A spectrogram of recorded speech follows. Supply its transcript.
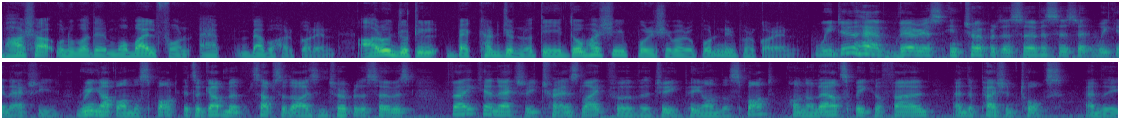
ভাষা অনুবাদের মোবাইল ফোন অ্যাপ ব্যবহার করেন আরও জটিল ব্যাখ্যার জন্য তিনি দোভাষী পরিষেবার উপর নির্ভর করেন We do have various interpreter services that we can actually ring up on the spot. It's a government subsidised interpreter service. They can actually translate for the GP on the spot on a loudspeaker phone, and the patient talks, and the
